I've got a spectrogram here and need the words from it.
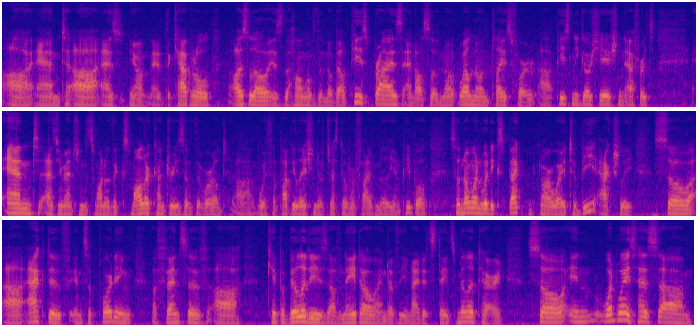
uh, and uh, as you know, the capital Oslo is the home of the Nobel Peace Prize and also a no, well-known place for uh, peace negotiation efforts. And as you mentioned, it's one of the smaller countries of the world uh, with a population of just over 5 million people. So no one would expect Norway to be actually so uh, active in supporting offensive uh, capabilities of NATO and of the United States military. So, in what ways has um,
